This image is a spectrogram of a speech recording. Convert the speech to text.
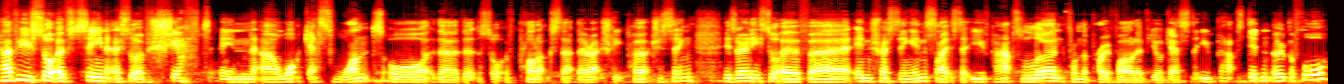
Have you sort of seen a sort of shift in uh, what guests want or the, the, the, sort of products that they're actually purchasing? Is there any sort of uh, interesting insights that you've perhaps learned from the profile of your guests that you perhaps didn't know before?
